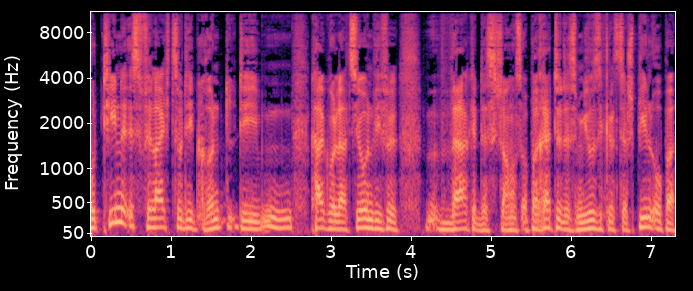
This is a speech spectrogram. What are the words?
Routine ist vielleicht so die Grund, die hm, Kalkulation, wie viel Werke des Genres, Operette, des Musicals, der Spieloper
